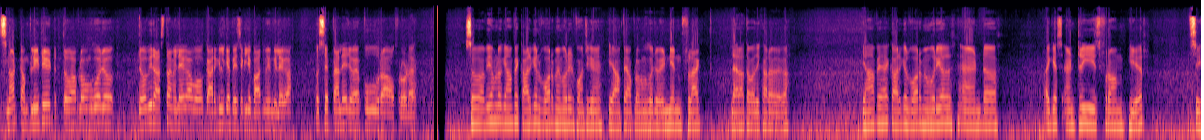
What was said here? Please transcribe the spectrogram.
इट्स नॉट कम्प्लीटेड तो आप लोगों को जो जो भी रास्ता मिलेगा वो कारगिल के बेसिकली बाद में मिलेगा। उससे पहले जो है पूरा ऑफ़ रोड है। सो so, अभी हम लोग यहाँ पे कारगिल वॉर मेमोरियल पहुँच गए हैं। यहाँ पे आप लोगों को जो इंडियन फ्लैग लहराता हुआ दिखा रहा होगा। यहाँ पे है Kargil war memorial and I guess entry is from here see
